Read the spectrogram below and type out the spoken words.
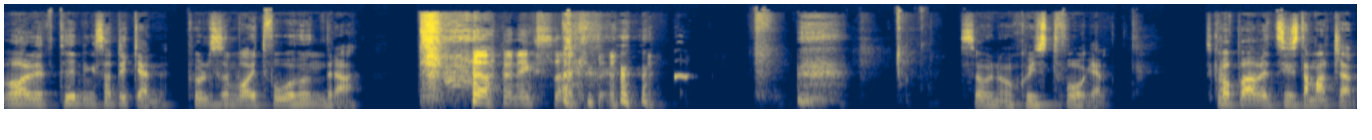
var det tidningsartikeln? Pulsen var i 200. ja, men exakt. Såg någon schysst fågel. Ska vi hoppa över till sista matchen?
